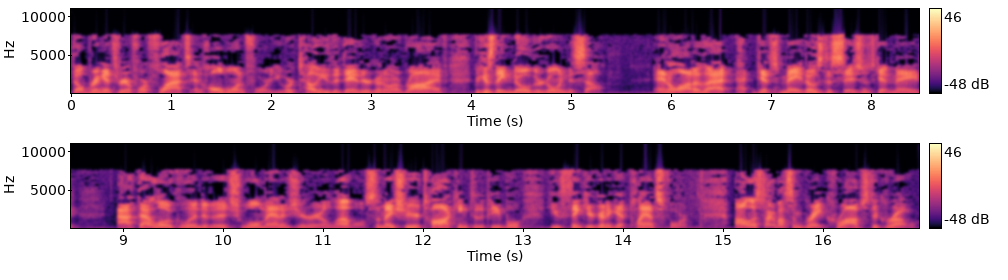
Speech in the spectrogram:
they'll bring in three or four flats and hold one for you or tell you the day they're going to arrive because they know they're going to sell. And a lot of that gets made, those decisions get made at that local individual managerial level. So make sure you're talking to the people you think you're going to get plants for. Uh, let's talk about some great crops to grow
